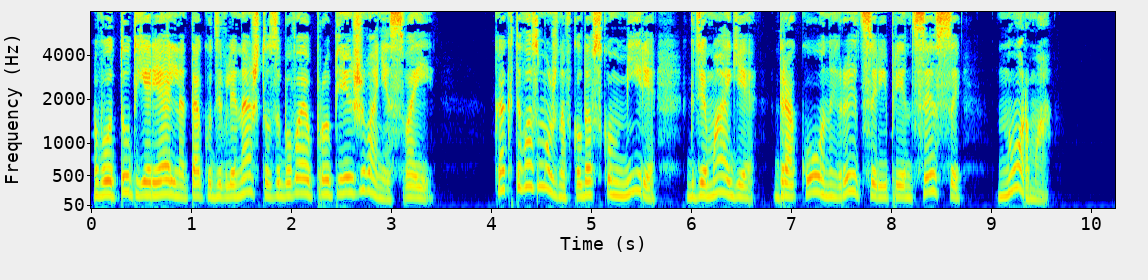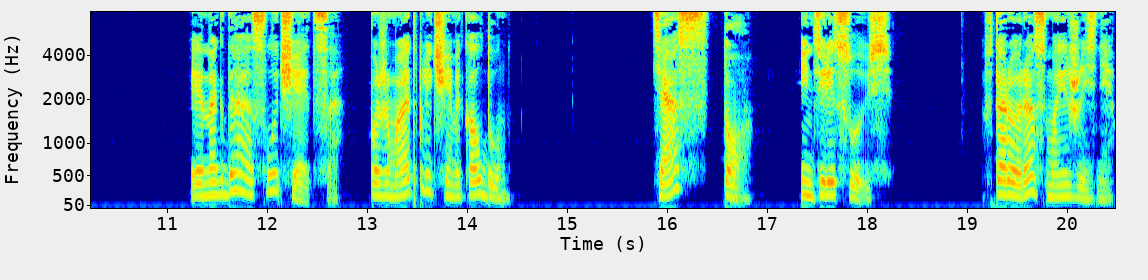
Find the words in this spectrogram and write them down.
Вот тут я реально так удивлена, что забываю про переживания свои. Как это возможно в колдовском мире, где магия, драконы, рыцари и принцессы — норма? Иногда случается, пожимает плечами колдун. Часто. Интересуюсь. Второй раз в моей жизни.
